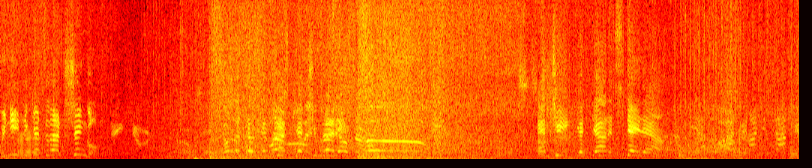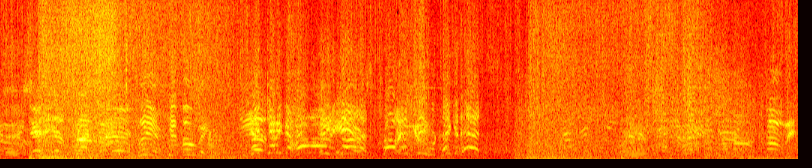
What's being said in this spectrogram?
We need to Alright. get to that shingle. Don't let those MGs catch you ready. MG, get down and stay down. You guys. Steady up, right Clear. Get moving. We're getting the hell out of here! Crowd empty! We're taking heads! Move it.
